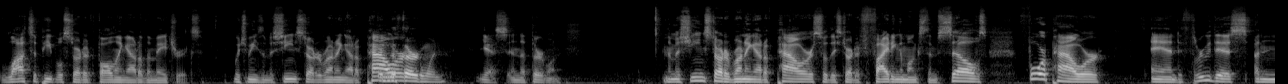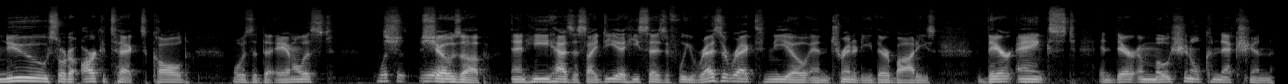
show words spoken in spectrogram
lots of people started falling out of the Matrix, which means the machines started running out of in power. the third one Yes, in the third one. The machines started running out of power, so they started fighting amongst themselves for power. And through this, a new sort of architect called, what was it, the analyst, sh- yeah. shows up. And he has this idea. He says if we resurrect Neo and Trinity, their bodies, their angst and their emotional connection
